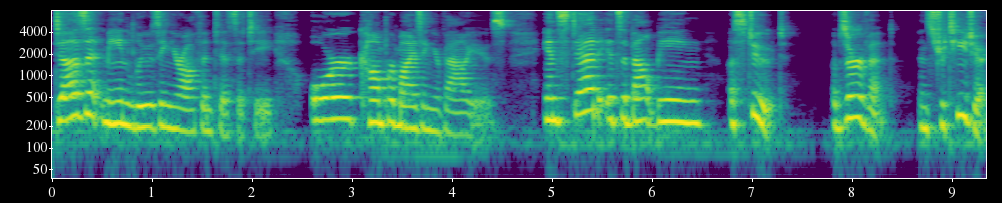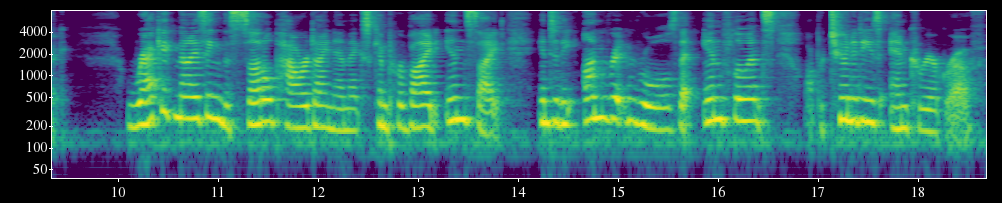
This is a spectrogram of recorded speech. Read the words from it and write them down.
doesn't mean losing your authenticity or compromising your values. Instead, it's about being astute, observant, and strategic. Recognizing the subtle power dynamics can provide insight into the unwritten rules that influence opportunities and career growth.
